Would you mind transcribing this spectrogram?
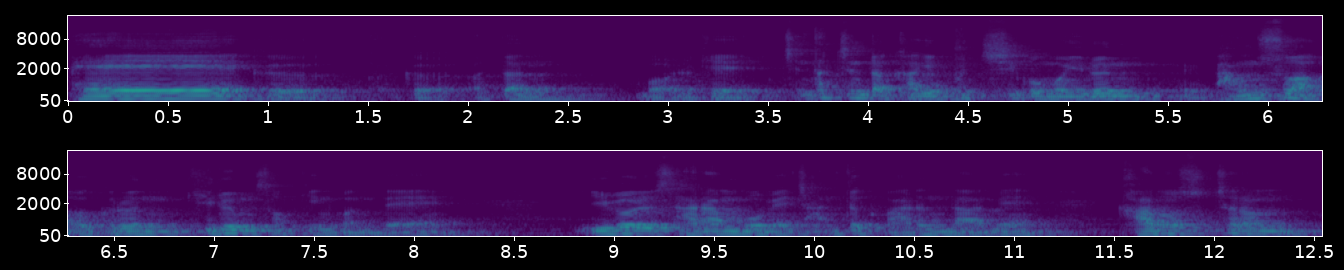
배에 그, 그 어떤 뭐 이렇게 찐득찐득하게 붙이고 뭐 이런 방수하고 그런 기름 섞인 건데 이걸 사람 몸에 잔뜩 바른 다음에 가로수처럼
